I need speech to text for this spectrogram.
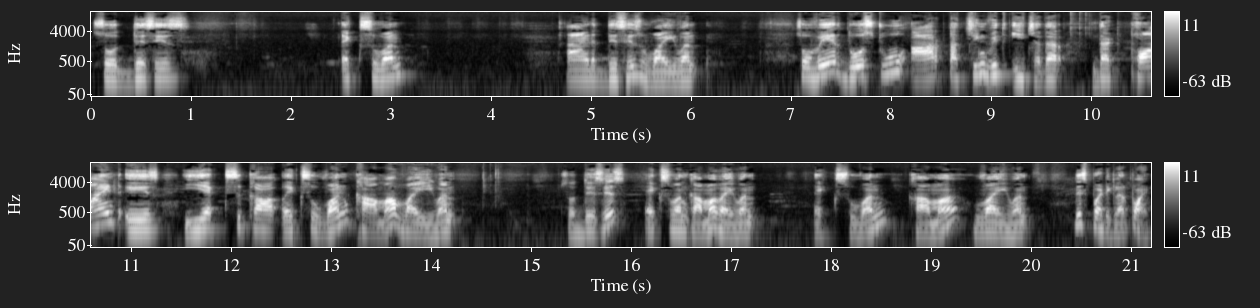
so this is x1 and this is y1 so where those two are touching with each other that point is x x1 comma y1 so this is x1 comma y1 x1 comma y1 this particular point.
